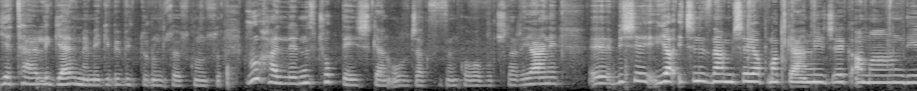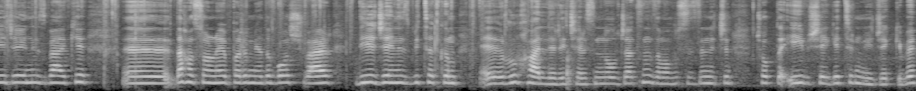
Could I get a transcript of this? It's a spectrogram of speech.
yeterli gelmeme gibi bir durum söz konusu. Ruh halleriniz çok değişken olacak sizin kova burçları. Yani e, bir şey ya içinizden bir şey yapmak gelmeyecek aman diyeceğiniz belki e, daha sonra yaparım ya da boş ver diyeceğiniz bir takım e, ruh halleri içerisinde olacaksınız ama bu sizin için çok da iyi bir şey getirmeyecek gibi.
